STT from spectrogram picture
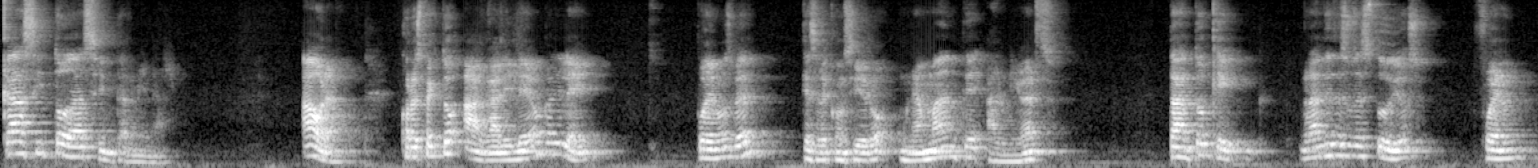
casi todas sin terminar. Ahora, con respecto a Galileo Galilei, podemos ver que se le consideró un amante al universo tanto que grandes de sus estudios fueron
